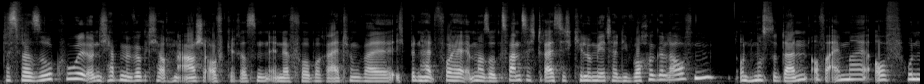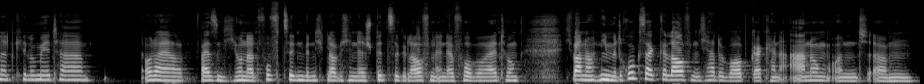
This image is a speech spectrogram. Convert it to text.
das war so cool. Und ich habe mir wirklich auch einen Arsch aufgerissen in der Vorbereitung, weil ich bin halt vorher immer so 20, 30 Kilometer die Woche gelaufen und musste dann auf einmal auf 100 Kilometer oder weiß ich nicht, 115 bin ich, glaube ich, in der Spitze gelaufen in der Vorbereitung. Ich war noch nie mit Rucksack gelaufen, ich hatte überhaupt gar keine Ahnung und ähm,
